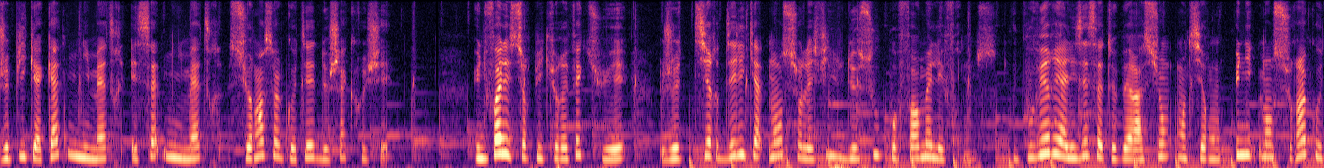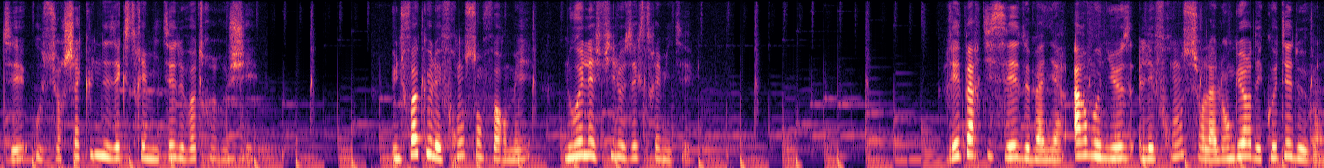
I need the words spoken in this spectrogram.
Je pique à 4 mm et 7 mm sur un seul côté de chaque rucher. Une fois les surpiqûres effectuées, je tire délicatement sur les fils du dessous pour former les fronces. Vous pouvez réaliser cette opération en tirant uniquement sur un côté ou sur chacune des extrémités de votre rucher. Une fois que les fronces sont formés, nouez les fils aux extrémités. Répartissez de manière harmonieuse les fronces sur la longueur des côtés devant.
